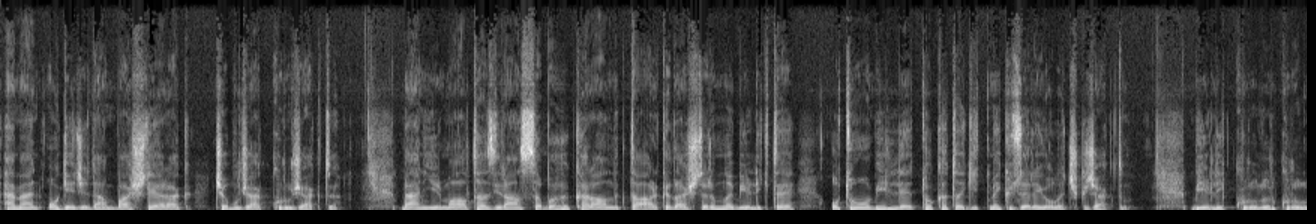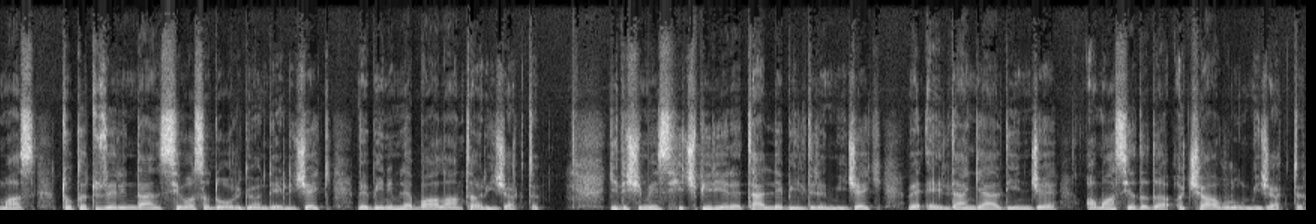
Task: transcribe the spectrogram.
hemen o geceden başlayarak çabucak kuracaktı. Ben 26 Haziran sabahı karanlıkta arkadaşlarımla birlikte otomobille Tokat'a gitmek üzere yola çıkacaktım. Birlik kurulur kurulmaz Tokat üzerinden Sivas'a doğru gönderilecek ve benimle bağlantı arayacaktı. Gidişimiz hiçbir yere telle bildirilmeyecek ve elden geldiğince Amasya'da da açığa vurulmayacaktı.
